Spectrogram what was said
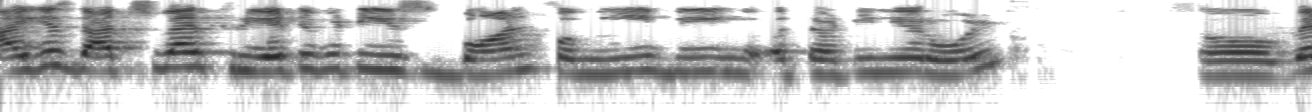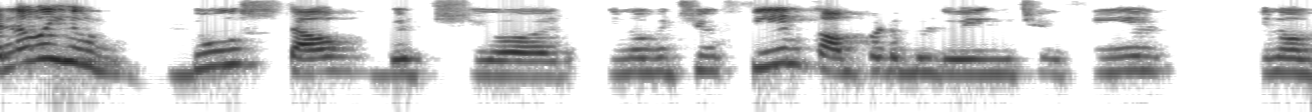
I guess that's where creativity is born for me, being a 13 year old. So whenever you do stuff which you're, you know, which you feel comfortable doing, which you feel, you know,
